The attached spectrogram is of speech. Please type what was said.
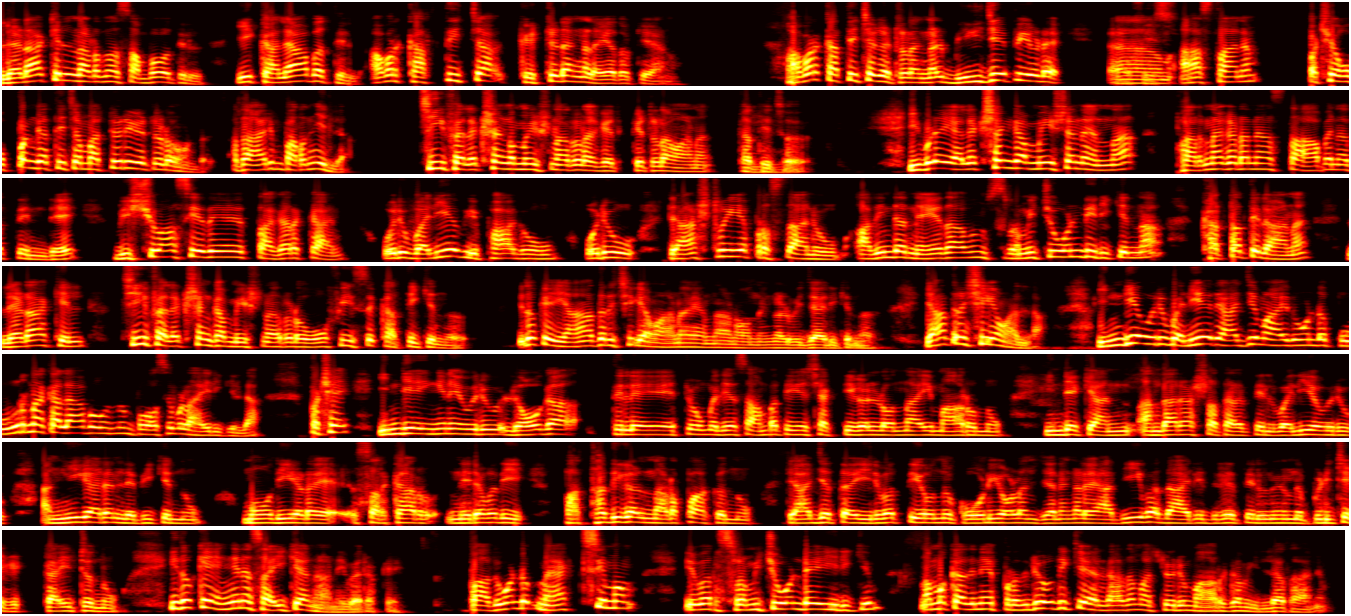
ലഡാക്കിൽ നടന്ന സംഭവത്തിൽ ഈ കലാപത്തിൽ അവർ കത്തിച്ച കെട്ടിടങ്ങൾ ഏതൊക്കെയാണ്? അവർ കത്തിച്ച കെട്ടിടങ്ങൾ ബി ജെ പിയുടെ ആസ്ഥാനം പക്ഷെ ഒപ്പം കത്തിച്ച മറ്റൊരു കെട്ടിടമുണ്ട്. അതാരും പറഞ്ഞില്ല. ചീഫ് എലക്ഷൻ കമ്മീഷണറുടെ കെട്ടിടമാണ് കത്തിച്ചത്. ഇവിടെ എലക്ഷൻ കമ്മീഷൻ എന്ന ഭരണഘടനാ സ്ഥാപനത്തിന്റെ വിശ്വാസ്യതയെ തകർക്കാൻ ഒരു വലിയ വിഭാഗവും ഒരു രാഷ്ട്രീയ പ്രസ്ഥാനവും അതിന്റെ നേതാവും ശ്രമിച്ചുകൊണ്ടിരിക്കുന്ന ഘട്ടത്തിലാണ് ലഡാക്കിൽ ചീഫ് ഇലക്ഷൻ കമ്മീഷണറുടെ ഓഫീസ് കത്തിക്കുന്നത്. ഇതൊക്കെ യാദൃശികമാണ് എന്നാണോ നിങ്ങൾ വിചാരിക്കുന്നത്? യാദൃശ്ചികമല്ല. ഇന്ത്യ ഒരു വലിയ രാജ്യമായതുകൊണ്ട് പൂർണ കലാപമൊന്നും പോസിബിൾ ആയിരിക്കില്ല. പക്ഷേ ഇന്ത്യ ഇങ്ങനെ ഒരു ലോകത്തിലെ ഏറ്റവും വലിയ സാമ്പത്തിക ശക്തികളിൽ ഒന്നായി മാറുന്നു. ഇന്ത്യയ്ക്ക് അന്താരാഷ്ട്ര തലത്തിൽ വലിയ ഒരു അംഗീകാരം ലഭിക്കുന്നു. മോദിയുടെ സർക്കാർ നിരവധി പദ്ധതികൾ നടപ്പാക്കുന്നു. രാജ്യത്ത് ഇരുപത്തിയൊന്ന് കോടിയോളം ജനങ്ങളെ അതീവ ദാരിദ്ര്യത്തിൽ നിന്ന് പിടിച്ച് കയറ്റുന്നു. ഇതൊക്കെ എങ്ങനെ സഹിക്കാനാണ് ഇവരൊക്കെ? അപ്പൊ അതുകൊണ്ട് മാക്സിമം ഇവർ ശ്രമിച്ചുകൊണ്ടേയിരിക്കും. നമുക്കതിനെ പ്രതിരോധിക്കുകയല്ലാതെ മറ്റൊരു മാർഗം ഇല്ല താനും.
